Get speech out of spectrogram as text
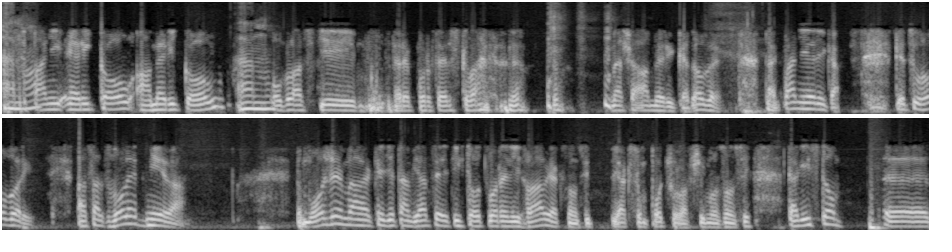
ano. s pani Erikou Amerikou ano. v oblasti reportérstva. Naša Amerika. Dobre. Tak pani Erika, keď sú hovorí a sa zvolebnieva, môžem, a keď je tam viacej týchto otvorených hlav, jak som, si, jak som počul a všimol som si, takisto e,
